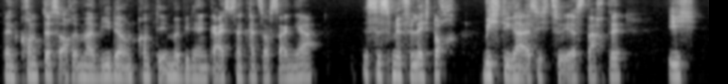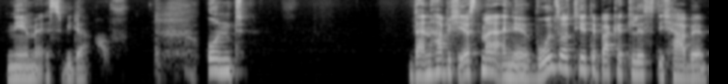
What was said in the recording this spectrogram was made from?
dann kommt das auch immer wieder und kommt dir immer wieder in Geist. Dann kannst du auch sagen, ja, ist es mir vielleicht doch wichtiger, als ich zuerst dachte. Ich nehme es wieder auf. Und dann habe ich erstmal eine wohlsortierte Bucketlist. Ich habe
